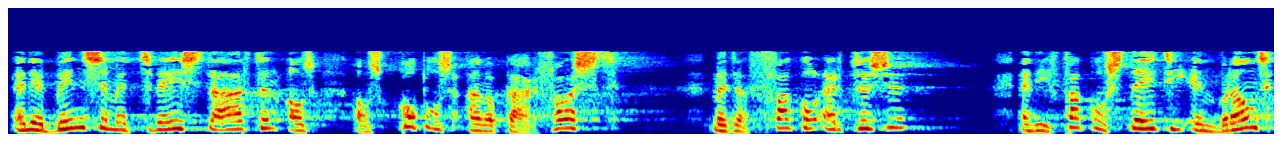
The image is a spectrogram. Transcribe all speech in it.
En hij bindt ze met twee staarten als, als koppels aan elkaar vast, met een fakkel ertussen. En die fakkel steekt hij in brand.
